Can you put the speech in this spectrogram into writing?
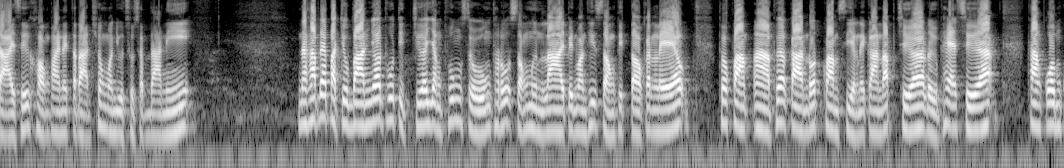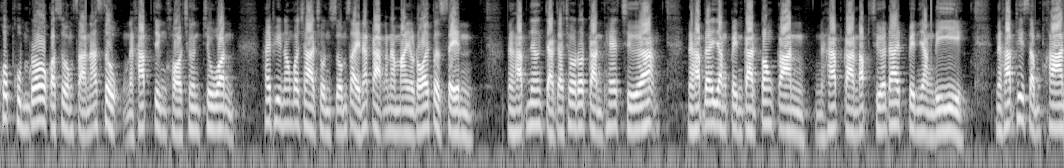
จ่ายซื้อของภายในตลาดช่วงวันหยุดสุดสัปดาห์นี้นะครับในปัจจุบันยอดผู้ติดเชื้อยังพุ่งสูงทะลุ 20,000รายเป็นวันที่ 2 ติดต่อกันแล้ว เพื่อความเพื่อการลดความเสี่ยงในการรับเชื้อหรือแพร่เชื้อ ทางกรมควบคุมโรคกระทรวงสาธารณสุขนะครับจึงขอเชิญชวน ให้พี่น้องประชาชนสวมใส่หน้ากากอนามัยร้อยเปอร์เซ็นต์นะครับเนื่องจากจะช่วยลดการแพร่เชื้อนะครับและยังเป็นการป้องกันนะครับการรับเชื้อได้เป็นอย่างดีนะครับที่สำคัญ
